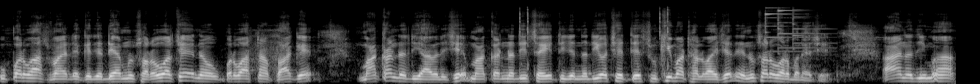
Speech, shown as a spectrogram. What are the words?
ઉપરવાસમાં, એટલે કે જે ડેમનું સરોવર છે, એના ઉપરવાસના ભાગે માકણ નદી આવેલી છે. માકણ નદી સહિત જે નદીઓ છે, તે સુખીમાં ઠલવાય છે અને એનું સરોવર બને છે. આ નદીમાં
